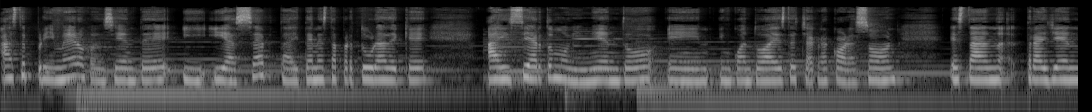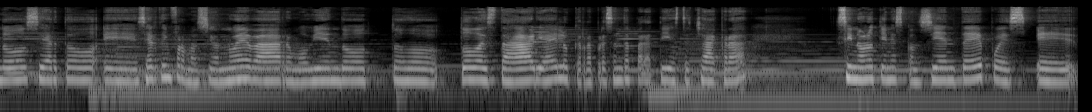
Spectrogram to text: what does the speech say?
hazte primero consciente y, acepta y ten esta apertura de que hay cierto movimiento en, en cuanto a este chakra corazón están trayendo cierto, eh, cierta información nueva, removiendo todo, toda esta área y lo que representa para ti este chakra. Si no lo tienes consciente, pues eh,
